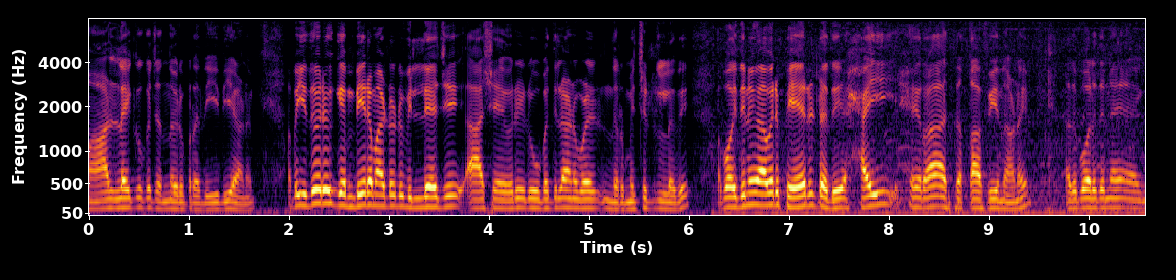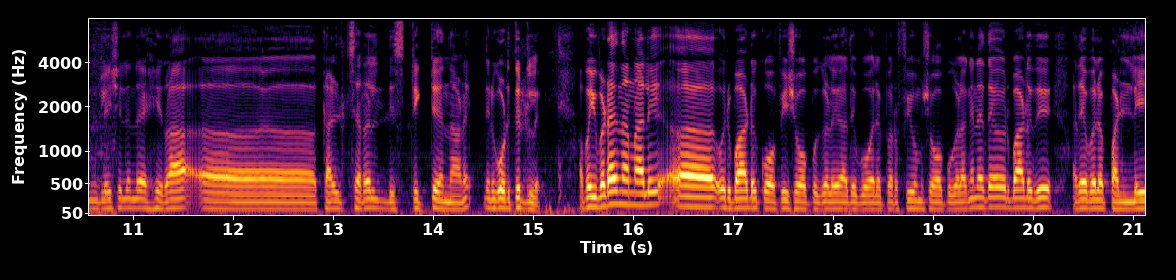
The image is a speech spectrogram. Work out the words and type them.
മാളിലേക്കൊക്കെ ചെന്ന ഒരു പ്രതീതിയാണ്. അപ്പോൾ ഇതൊരു ഗംഭീരമായിട്ടൊരു വില്ലേജ് ആശയ ഒരു രൂപത്തിലാണ് ഇവിടെ നിർമ്മിച്ചിട്ടുള്ളത്. അപ്പോൾ ഇതിന് അവർ പേരിട്ടത് ഹൈ ഹിറ സഖാഫി എന്നാണ്. അതുപോലെ തന്നെ ഇംഗ്ലീഷിൽ എന്താ ഹിറ കൾച്ചറൽ ഡിസ്ട്രിക്റ്റ് എന്നാണ് ഇതിന് കൊടുത്തിട്ടുള്ളത്. അപ്പോൾ ഇവിടെ എന്ന് പറഞ്ഞാൽ ഒരുപാട് കോഫി ഷോപ്പുകൾ അതുപോലെ പെർഫ്യൂം ഷോപ്പുകൾ അങ്ങനത്തെ ഒരുപാട് ഇത് അതേപോലെ പള്ളി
